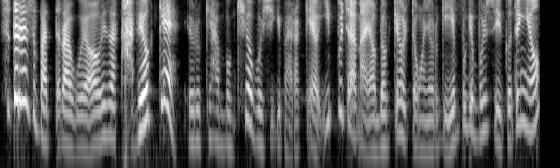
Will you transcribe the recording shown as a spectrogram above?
스트레스 받더라고요. 그래서 가볍게 이렇게 한번 키워보시기 바랄게요. 이쁘잖아요. 몇 개월 동안 이렇게 예쁘게 볼 수 있거든요.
